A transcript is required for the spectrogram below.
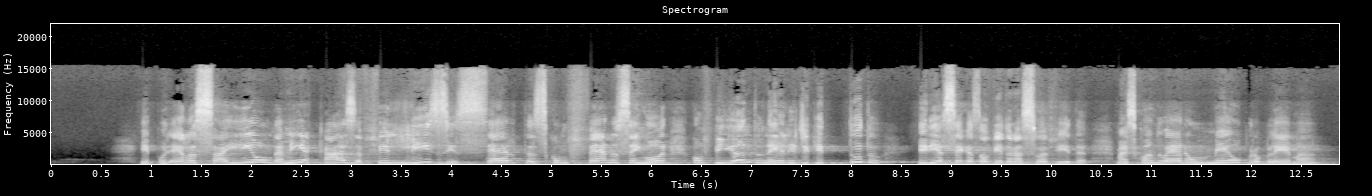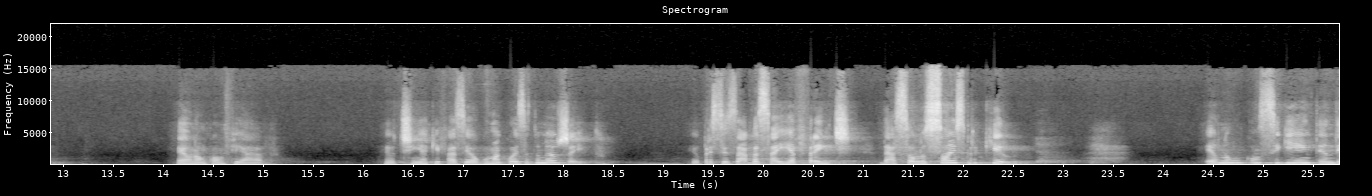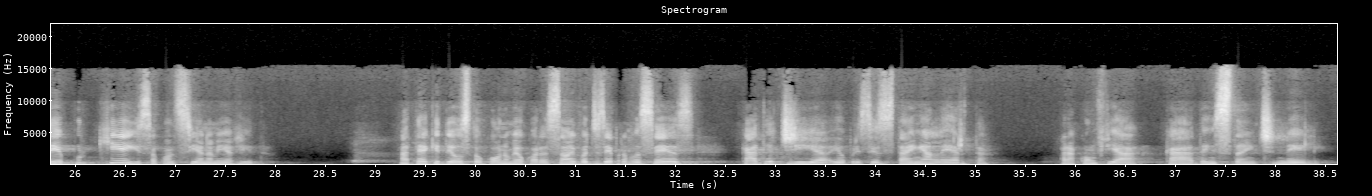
E elas saíam da minha casa felizes, certas, com fé no Senhor, confiando nele de que tudo iria ser resolvido na sua vida. Mas quando era o meu problema, eu não confiava. Eu tinha que fazer alguma coisa do meu jeito. Eu precisava sair à frente, dar soluções para aquilo. Eu não conseguia entender por que isso acontecia na minha vida. Até que Deus tocou no meu coração e vou dizer para vocês, cada dia eu preciso estar em alerta para confiar cada instante nele.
